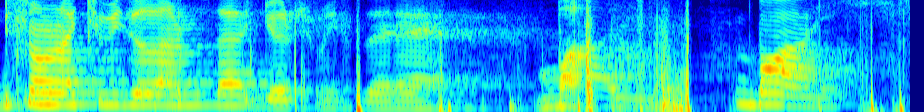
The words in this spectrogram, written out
Bir sonraki videolarımızda görüşmek üzere. Bye. Bye.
